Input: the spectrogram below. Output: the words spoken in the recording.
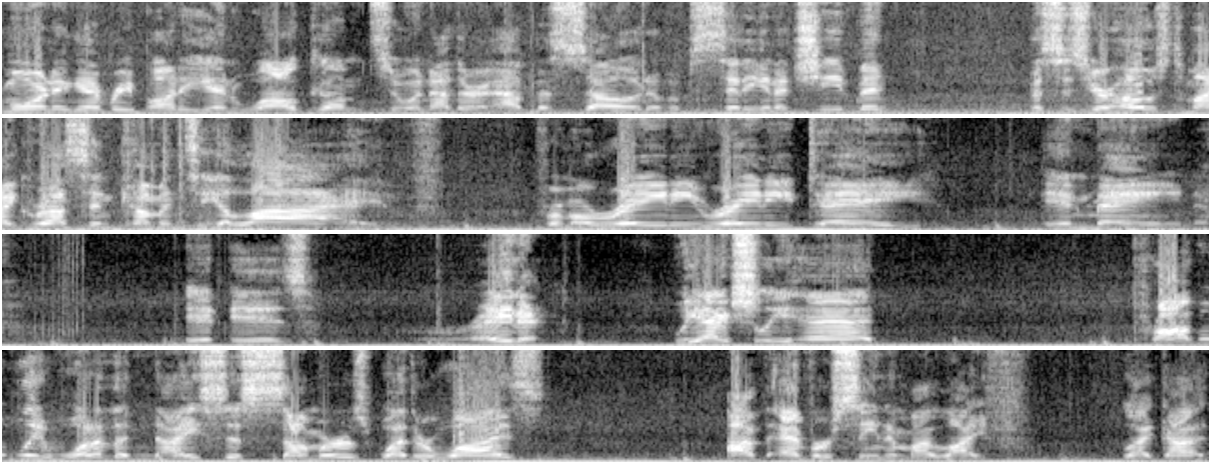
morning, everybody, and welcome to another episode of Obsidian Achievement. This is your host, Mike Russin, coming to you live from a rainy, rainy day in Maine. It is raining. We actually had probably one of the nicest summers, weather wise, I've ever seen in my life. Like, I,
